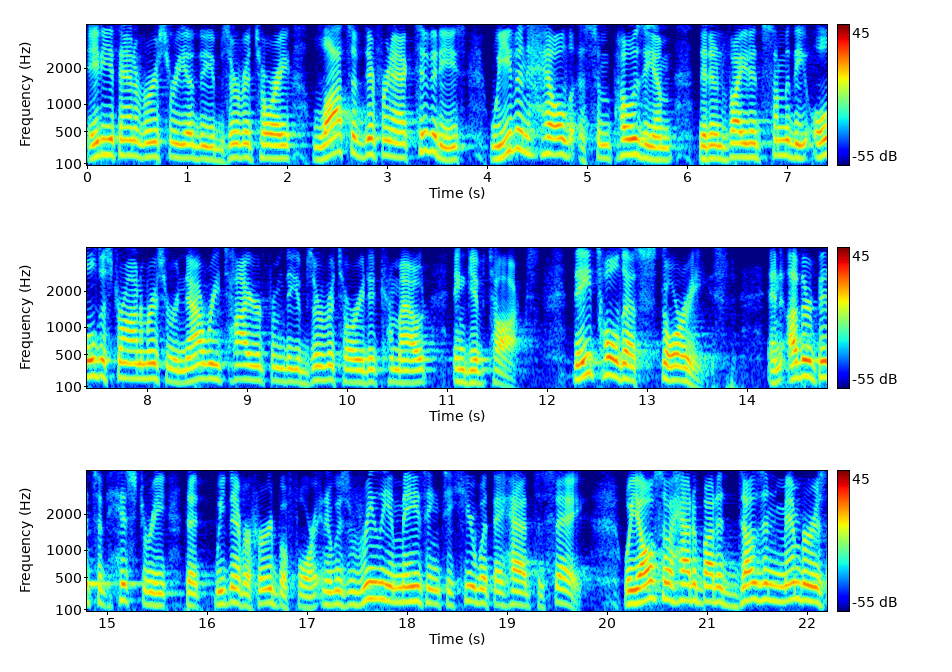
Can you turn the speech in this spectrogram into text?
80th anniversary of the observatory, lots of different activities. We even held a symposium that invited some of the old astronomers who are now retired from the observatory to come out and give talks. They told us stories and other bits of history that we'd never heard before, and it was really amazing to hear what they had to say. We also had about a dozen members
